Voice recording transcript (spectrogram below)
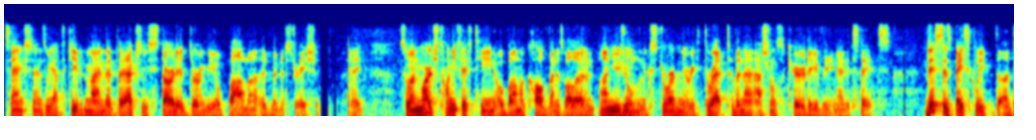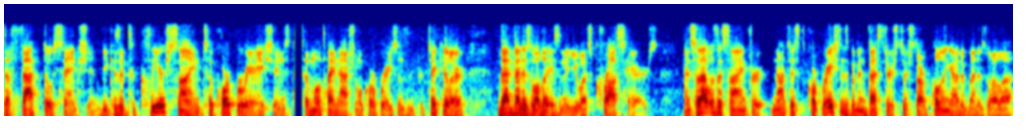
Sanctions, we have to keep in mind that they actually started during the Obama administration. Right? So in March 2015, Obama called Venezuela an unusual and extraordinary threat to the national security of the United States. This is basically a de facto sanction because it's a clear sign to corporations, to multinational corporations in particular, that Venezuela is in the US crosshairs. And so that was a sign for not just corporations, but investors to start pulling out of Venezuela.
